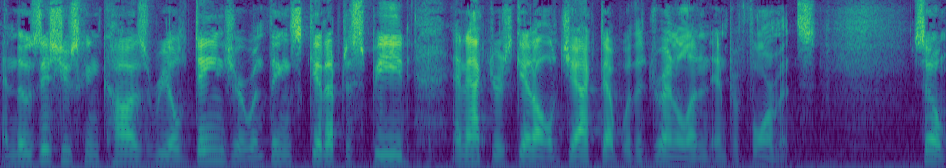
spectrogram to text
And those issues can cause real danger when things get up to speed and actors get all jacked up with adrenaline and performance. So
